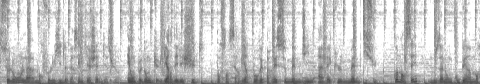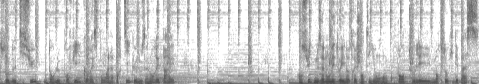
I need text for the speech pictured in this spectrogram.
selon la morphologie de la personne qui achète bien sûr. Et on peut donc garder les chutes pour s'en servir pour réparer ce même jean avec le même tissu. Pour commencer, nous allons couper un morceau de tissu dont le profil correspond à la partie que nous allons réparer. Ensuite, nous allons nettoyer notre échantillon en coupant tous les morceaux qui dépassent.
